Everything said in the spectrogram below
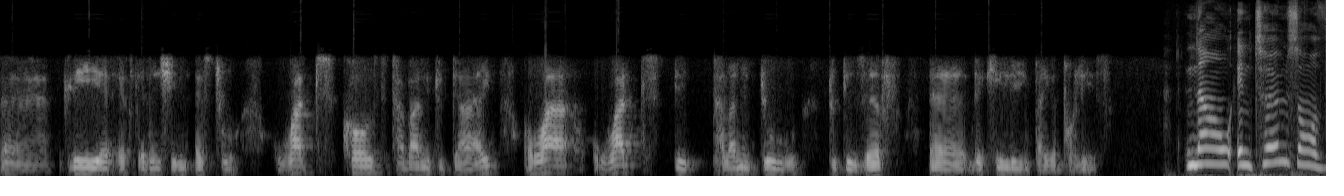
a clear explanation as to what caused Thabani to die or what, did Thabani do to deserve uh, the killing by the police. Now, in terms of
